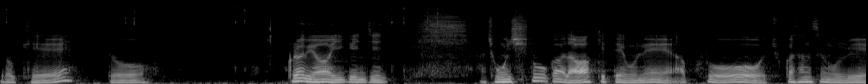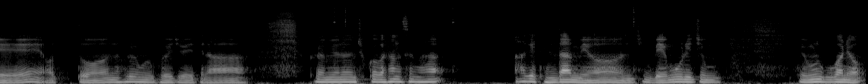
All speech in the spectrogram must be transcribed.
이렇게 또 그러면 이게 이제 좋은 신호가 나왔기 때문에 앞으로 주가 상승을 위해 어떤 흐름을 보여줘야 되나. 그러면은 주가가 상승하게 된다면 지금 매물이 좀 매물 구간이 어-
